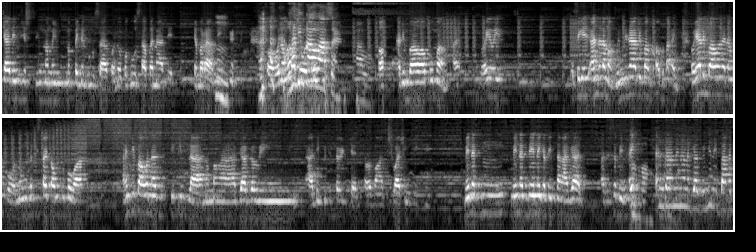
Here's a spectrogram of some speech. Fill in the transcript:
challenges din na may, may pinag-uusapan o pag-uusapan natin, eh marami. Mm. oh, o halimbawa, sir. Halimbawa. Oh, halimbawa po, ma'am. Ay, sige, ano naman, hindi na natin bababain. O halimbawa na lang po, nung nag-start ako gumawa, ah, hindi pa ako nagtitimpla ng mga gagawing uh, liquid detergent o mga dishwashing liquid. May nag may nagne-negative na agad. At sabihin, ay, oh. ang dami na nagaganyan eh. Bakit,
